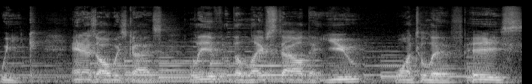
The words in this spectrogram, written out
week. And as always, guys, live the lifestyle that you want to live. Peace.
